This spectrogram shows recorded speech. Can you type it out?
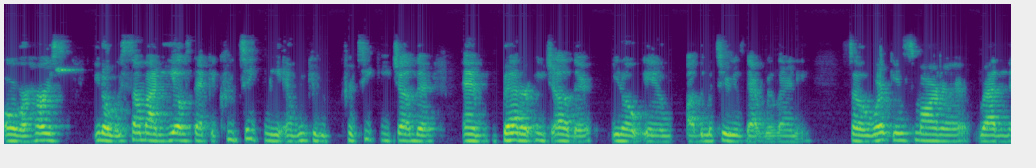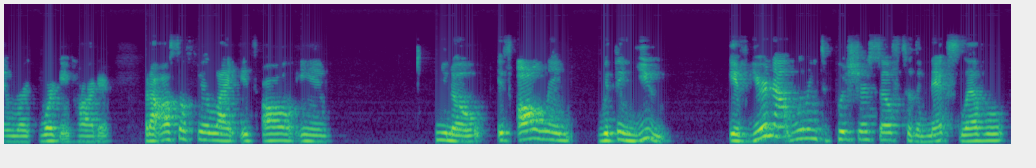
or rehearse, you know, with somebody else that could critique me, and we can critique each other and better each other, you know, in uh, the materials that we're learning. So working smarter rather than work working harder. But I also feel like it's all in, you know, it's all in within you. If you're not willing to push yourself to the next level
